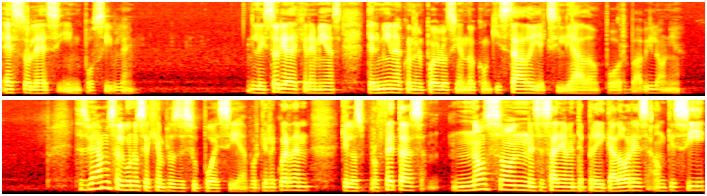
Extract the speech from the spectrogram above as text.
esto le es imposible. La historia de Jeremías termina con el pueblo siendo conquistado y exiliado por Babilonia. Entonces veamos algunos ejemplos de su poesía, porque recuerden que los profetas no son necesariamente predicadores, aunque sí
